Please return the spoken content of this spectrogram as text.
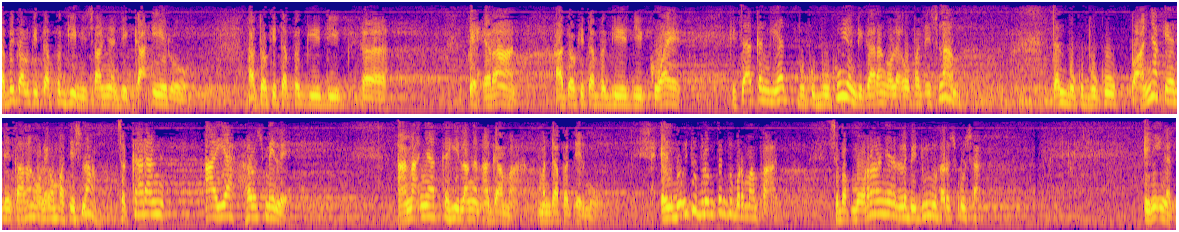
Tapi kalau kita pergi misalnya di Kairo atau kita pergi di uh, Teheran atau kita pergi di Kuwait, kita akan lihat buku-buku yang dikarang oleh umat Islam. Dan buku-buku banyak yang dikarang oleh umat Islam. Sekarang ayah harus milih. Anaknya kehilangan agama, mendapat ilmu. Ilmu itu belum tentu bermanfaat. Sebab moralnya lebih dulu harus rusak. Ini ingat.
